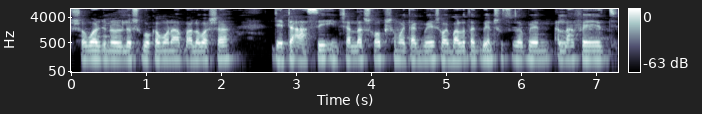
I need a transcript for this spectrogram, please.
সবার জন্য রইল শুভকামনা, ভালোবাসা, যেটা আছে, ইনশাল্লাহ সব সময় থাকবে। সবাই ভালো থাকবেন, সুস্থ থাকবেন। আল্লাহ হাফেজ।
